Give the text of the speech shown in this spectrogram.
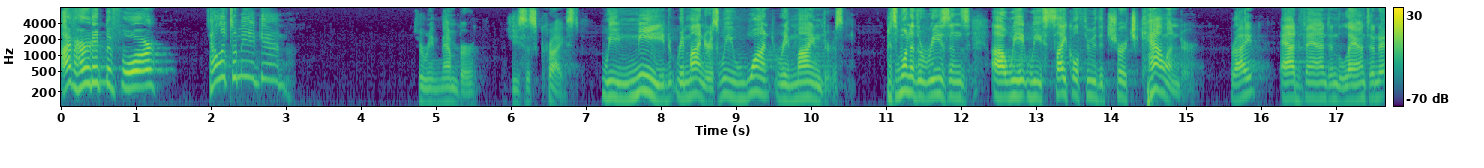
I've heard it before. Tell it to me again. To remember Jesus Christ. We need reminders. We want reminders. It's one of the reasons uh, we, we cycle through the church calendar, right? Advent and Lent, and uh,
